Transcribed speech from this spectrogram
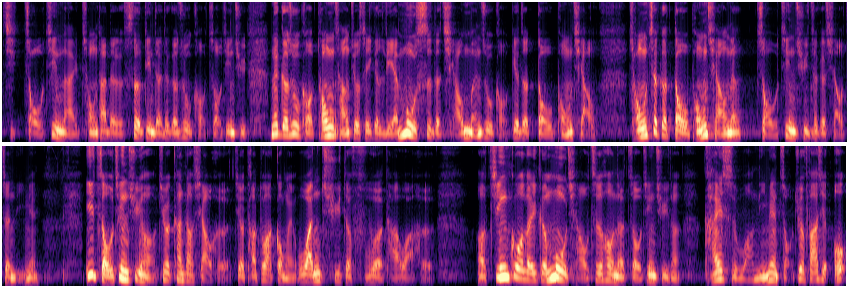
进走进来，从它的设定的那个入口走进去。那个入口通常就是一个帘幕式的桥门入口，叫做斗篷桥。从这个斗篷桥呢走进去这个小镇里面，一走进去哦，就会看到小河，就塔多瓦贡诶弯曲的伏尔塔瓦河。哦，经过了一个木桥之后呢，走进去呢，开始往里面走，就发现哦，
